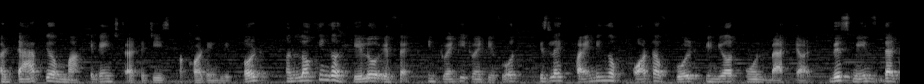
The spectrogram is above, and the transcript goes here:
adapt your marketing strategies accordingly. Third, unlocking a halo effect in 2024 is like finding a pot of gold in your own backyard. This means that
